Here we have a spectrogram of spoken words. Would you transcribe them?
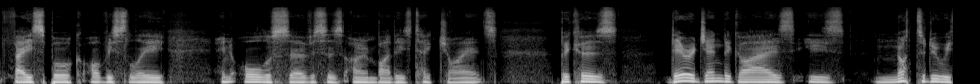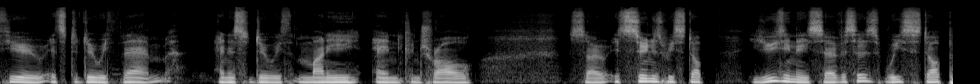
Facebook, obviously, and all the services owned by these tech giants because their agenda, guys, is not to do with you, it's to do with them and it's to do with money and control. So, as soon as we stop using these services, we stop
